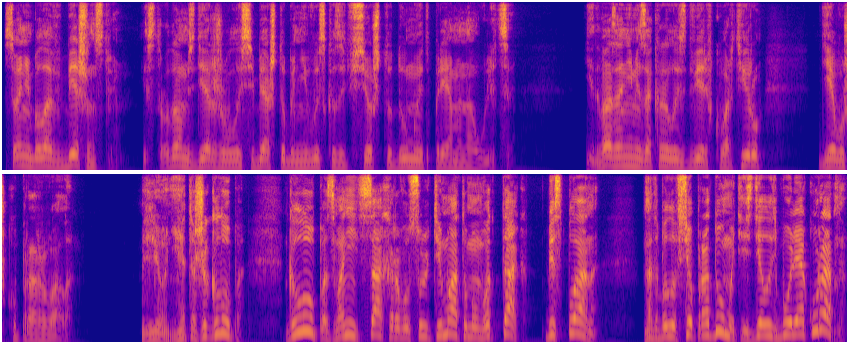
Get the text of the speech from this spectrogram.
Соня была в бешенстве и с трудом сдерживала себя, чтобы не высказать все, что думает прямо на улице. Едва за ними закрылась дверь в квартиру, девушку прорвало. «Лёня, это же глупо! Глупо звонить Сахарову с ультиматумом вот так, без плана! Надо было все продумать и сделать более аккуратно!»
